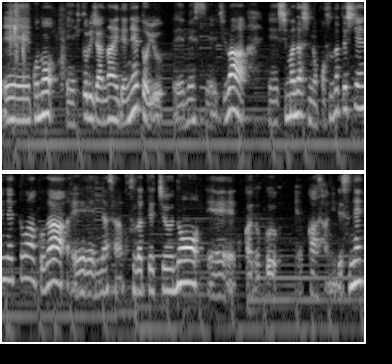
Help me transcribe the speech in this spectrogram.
えーこの、えー一人じゃないでねという、えーメッセージは、えー島田市の子育て支援ネットワークが、えー皆さん子育て中の、えーご家族、お母さんにですね、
